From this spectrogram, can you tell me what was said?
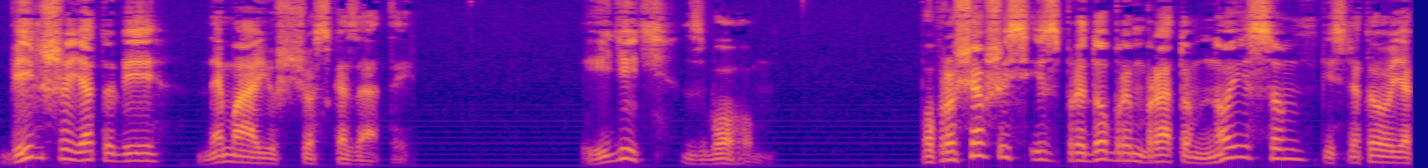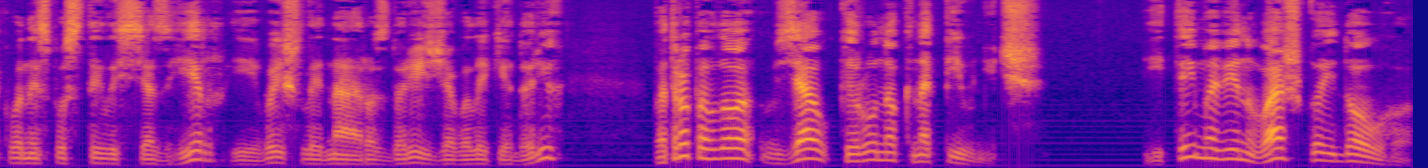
Більше я тобі не маю що сказати. Ідіть з Богом. Попрощавшись із придобрим братом Ноїсом, після того, як вони спустилися з гір і вийшли на роздоріжжя великих доріг, Петро Павло взяв керунок на північ. Йтиме він важко і довго.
